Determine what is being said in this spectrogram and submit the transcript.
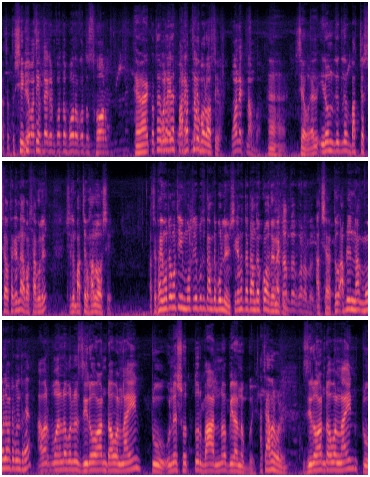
আচ্ছা। তো সেক্ষেত্রে দেখেন কত বড় কত সর। হ্যাঁ কথা বলা যায় পাঠার থেকে বড় আছে। অনেক নাম্বার। হ্যাঁ হ্যাঁ সেও। এরকম বাচ্চার সেও থাকে না বা ছাগলের সেগুলো বাচ্চা ভালো আসে। আচ্ছা ভাই মোটামুটি মোটের প্রতি দামটা বললেন সেখানে তার দাম দর করা যায় নাকি? দাম তো করা আচ্ছা তো আপনি নাম মোবাইল নাম্বারটা বলুন তো ভাই আমার মোবাইল নম্বর হলো zero one double nine two উনসত্তর বাহান্ন বিরানব্বই। আচ্ছা আবার বলুন। Zero one double nine two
